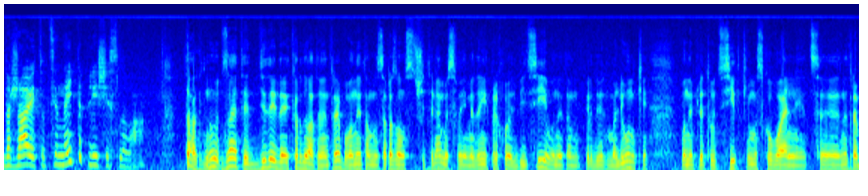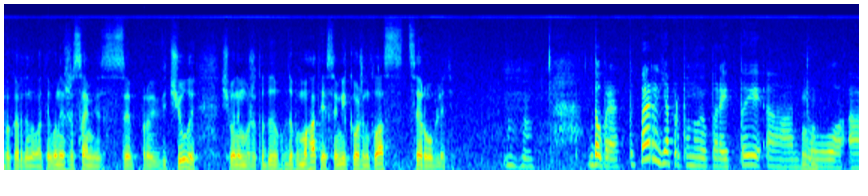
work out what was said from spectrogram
бажають оці найтепліші слова. Так, ну знаєте, дітей навіть координати не треба. Вони там разом з вчителями своїми до них приходять бійці, вони там передають малюнки, вони плетуть сітки маскувальні. Це не треба координувати. Вони вже самі це відчули, що вони можуть допомагати, і самі кожен клас це роблять. Добре, тепер я пропоную перейти е, до е,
